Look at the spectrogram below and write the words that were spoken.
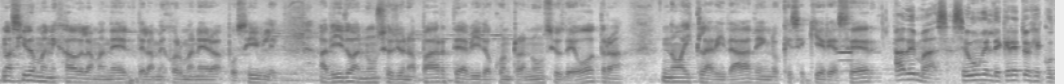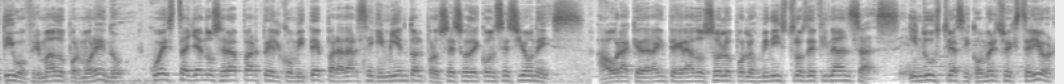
no ha sido manejado de la, manera, de la mejor manera posible. Ha habido anuncios de una parte, ha habido contraanuncios de otra, no hay claridad en lo que se quiere hacer. Además, según el decreto ejecutivo firmado por Moreno, Cuesta ya no será parte del comité para dar seguimiento al proceso de Ahora quedará integrado solo por los ministros de Finanzas, Industrias y Comercio Exterior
